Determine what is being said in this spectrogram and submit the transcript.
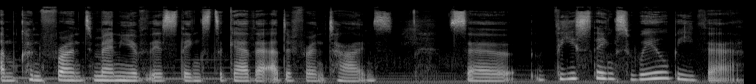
um, confront many of these things together at different times. So these things will be there.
